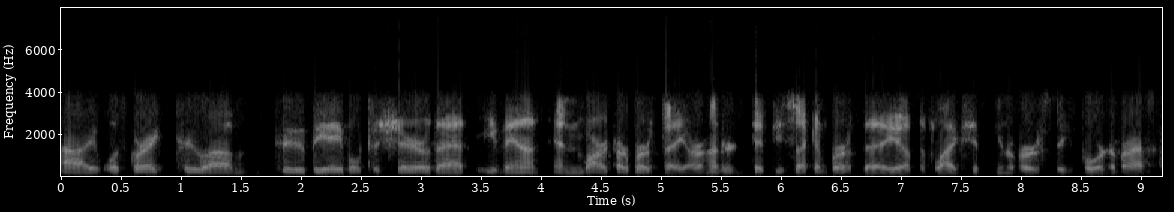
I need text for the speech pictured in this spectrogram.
Uh, it was great to um, to be able to share that event and mark our birthday, our 152nd birthday of the flagship university for Nebraska.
